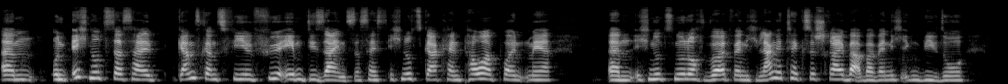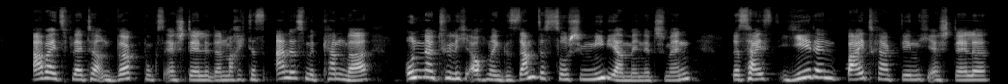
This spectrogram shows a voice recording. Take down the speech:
Ähm, und ich nutze das halt ganz, ganz viel für eben Designs. Das heißt, ich nutze gar kein PowerPoint mehr. Ähm, ich nutze nur noch Word, wenn ich lange Texte schreibe, aber wenn ich irgendwie so Arbeitsblätter und Workbooks erstelle, dann mache ich das alles mit Canva und natürlich auch mein gesamtes Social Media Management das heißt, jeden Beitrag, den ich erstelle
